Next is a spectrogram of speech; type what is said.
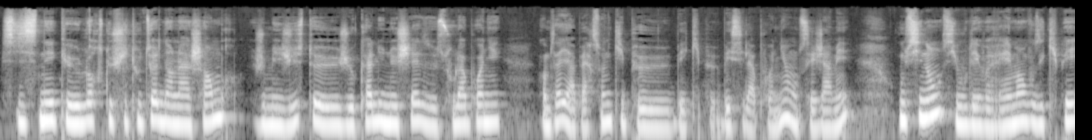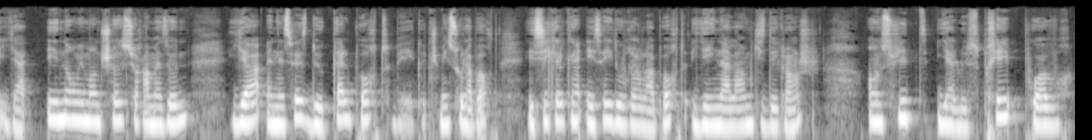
si ce n'est que lorsque je suis toute seule dans la chambre, je mets juste, euh, je cale une chaise sous la poignée. Comme ça, il n'y a personne qui peut, ben, qui peut baisser la poignée, on ne sait jamais. Ou sinon, si vous voulez vraiment vous équiper, il y a énormément de choses sur Amazon. Il y a une espèce de cale-porte ben, que tu mets sous la porte. Et si quelqu'un essaye d'ouvrir la porte, il y a une alarme qui se déclenche. Ensuite, il y a le spray poivre.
